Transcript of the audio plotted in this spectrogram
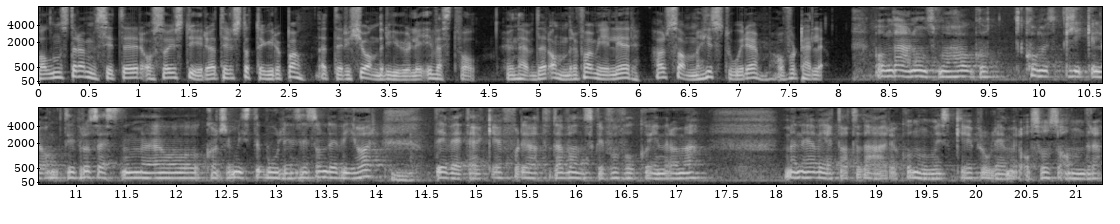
Waldenstrøm sitter også i styret til støttegruppa etter 22.07 i Vestfold. Hun hevder andre familier har samme historie å fortelle. Om det er noen som har gått, kommet like langt i prosessen med å kanskje miste boligen sin som det vi har, mm. det vet jeg ikke. For det er vanskelig for folk å innrømme. Men jeg vet at det er økonomiske problemer også hos andre.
